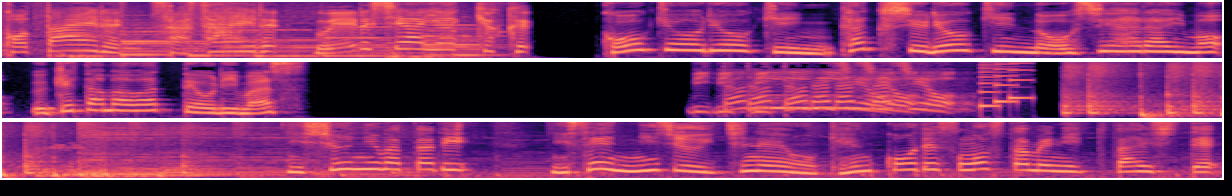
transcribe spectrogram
答える、支える、ウエルシア薬局。公共料金各種料金のお支払いも受けたまわっております。ビタミンラジオ。2週にわたり2021年を健康で過ごすためにと題して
